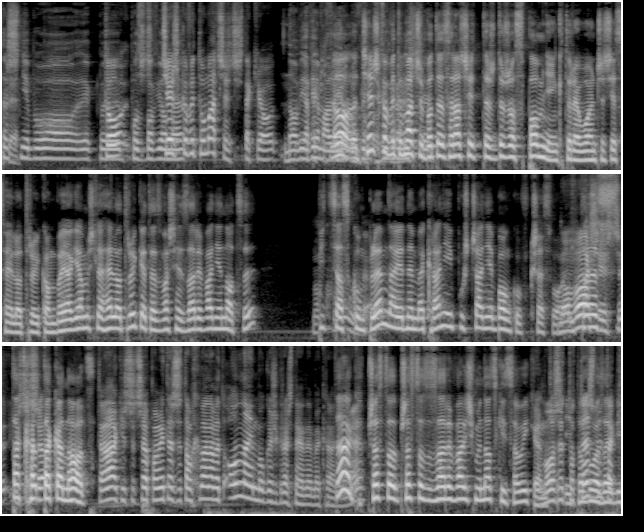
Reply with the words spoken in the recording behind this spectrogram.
też nie było jakby to pozbawione... ciężko wytłumaczyć takiego... No ja wiem, ale... No, ciężko wytłumaczyć, bo to jest raczej też dużo wspomnień, które łączy się z Halo Trójką, bo jak ja myślę Halo Trójkę to jest właśnie zarywanie nocy, no Pizza kurde. z kumplem na jednym ekranie i puszczanie bąków w krzesło. No I właśnie. To jest jeszcze, taka, jeszcze taka noc. Tak, jeszcze trzeba pamiętać, że tam chyba nawet online mogłeś grać na jednym ekranie. Tak, przez to, przez to zarywaliśmy nocki co weekend. Może to, I to też było był taki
